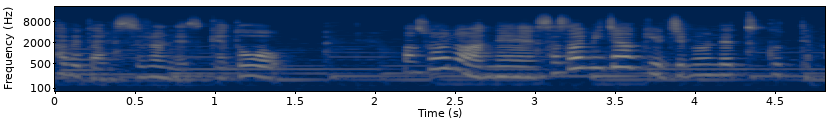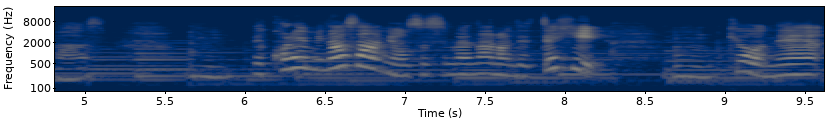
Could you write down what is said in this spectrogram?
食べたりするんですけど、まあ、そういうのはねささみジャーキー自分で作ってます。うん、でこれ皆さんにおすすめなので是非、うん、今日ね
